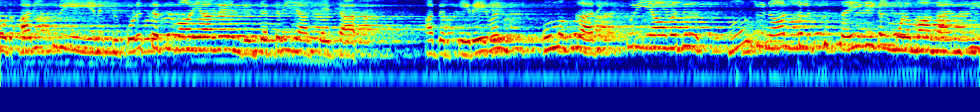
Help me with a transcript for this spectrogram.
ஓர் அறிகுறியை எனக்கு கொடுத்தருள்வாயாக என்று ஜக்கரியா கேட்டார். அதற்கு இறைவன் உமக்கு அறிகுறியாவது மூன்று நாட்களுக்கு சைகைகள் மூலமாக அஞ்சி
